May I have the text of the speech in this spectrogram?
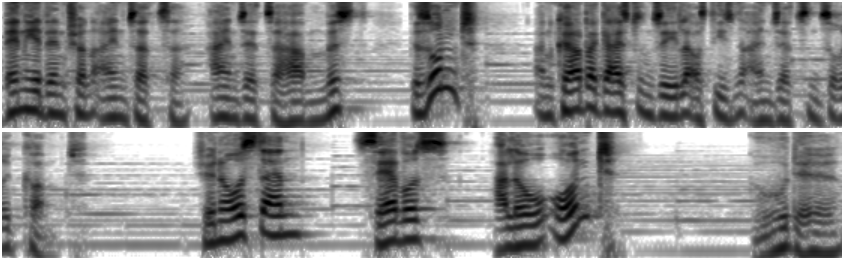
wenn ihr denn schon Einsätze, Einsätze haben müsst, gesund an Körper, Geist und Seele aus diesen Einsätzen zurückkommt. Schöne Ostern, Servus, Hallo und? Gute.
